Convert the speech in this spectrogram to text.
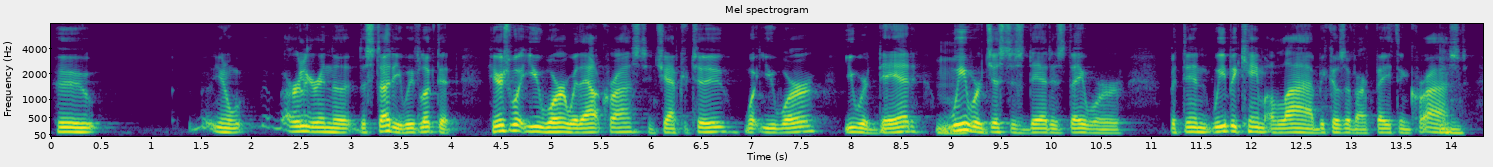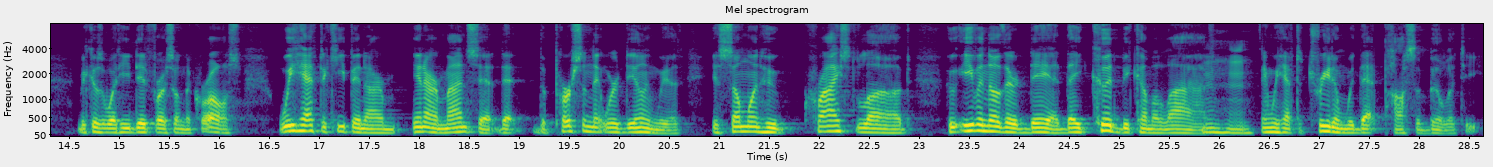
who, you know, earlier in the, the study, we've looked at here's what you were without Christ in chapter two. What you were, you were dead. Mm. We were just as dead as they were, but then we became alive because of our faith in Christ, Mm. because of what He did for us on the cross. We have to keep in our in our mindset that the person that we're dealing with is someone who Christ loved, who even though they're dead, they could become alive, Mm-hmm. and we have to treat them with that possibility.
